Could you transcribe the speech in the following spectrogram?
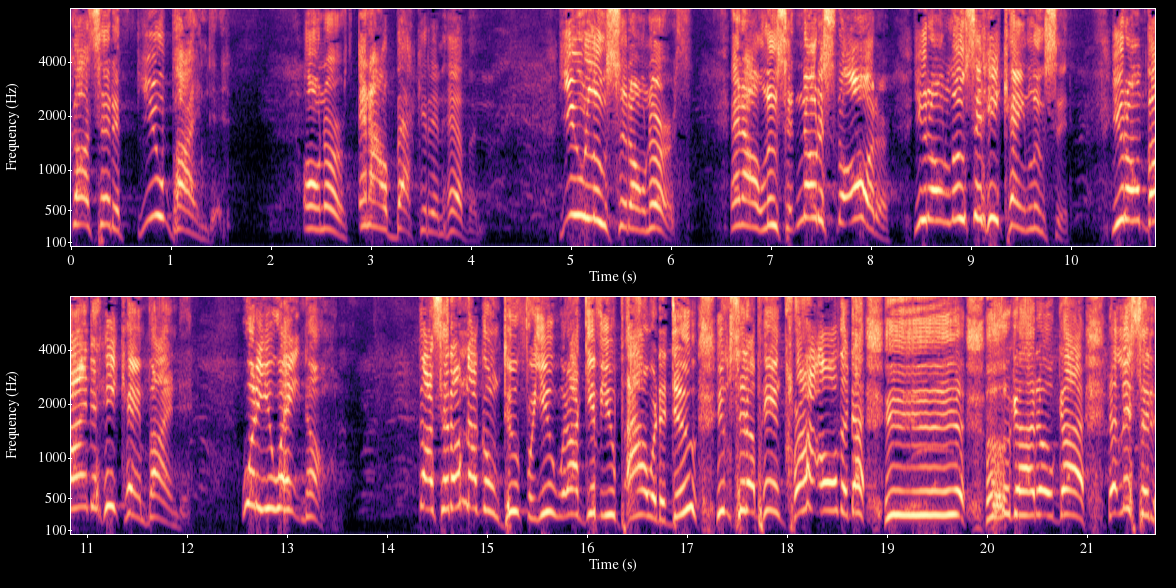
God said, if you bind it on earth, and I'll back it in heaven. You loose it on earth, and I'll loose it. Notice the order. You don't loose it, he can't loose it. You don't bind it, he can't bind it. What are you waiting on? God said, I'm not going to do for you what I give you power to do. You can sit up here and cry all the time. Oh God, oh God. Now listen,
